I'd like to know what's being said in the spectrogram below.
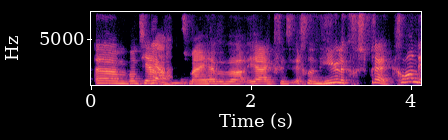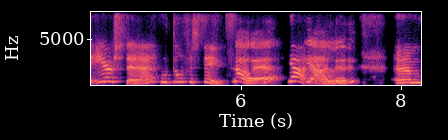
Ehm, want ja, Ja. volgens mij hebben we... Ja, ik vind het echt een heerlijk gesprek. Gewoon de eerste, hè? Hoe tof is dit? Nou hè? Ja, Ja, leuk. Ehm,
